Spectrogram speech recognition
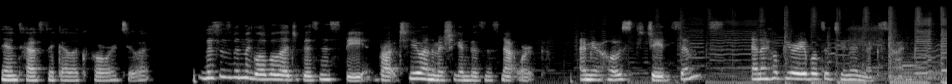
Fantastic. I look forward to it. This has been the Global Edge Business Beat brought to you on the Michigan Business Network. I'm your host, Jade Sims, and I hope you're able to tune in next time.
